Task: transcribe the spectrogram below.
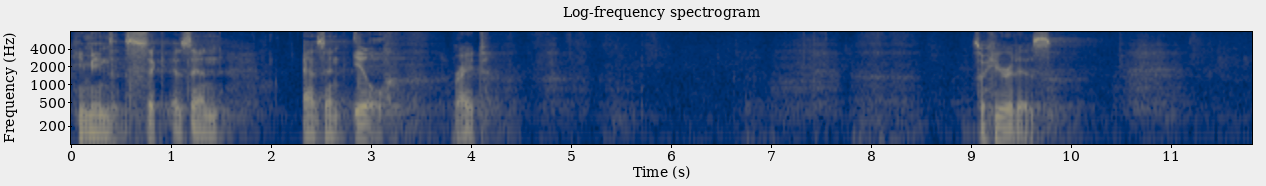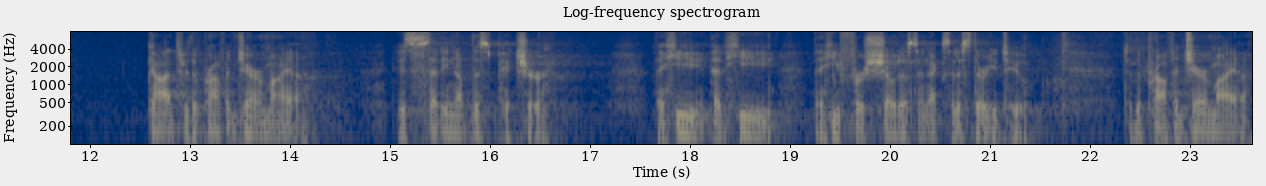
He means sick as in as in ill, right? So here it is. God, through the prophet Jeremiah, is setting up this picture that he, that he, that he first showed us in Exodus 32. To the prophet Jeremiah,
